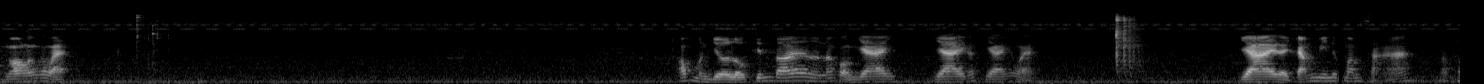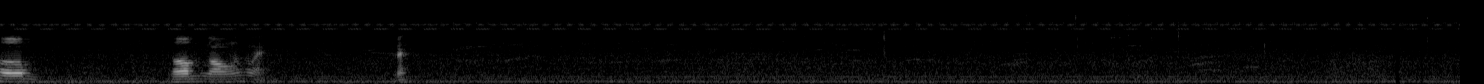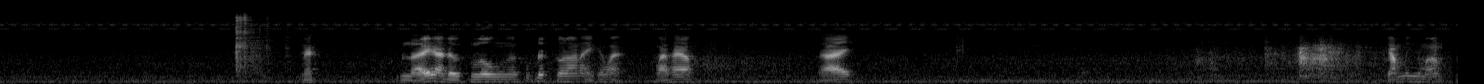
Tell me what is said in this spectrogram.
ngon lắm các bạn. Ốc mình vừa luộc chín tới, nó còn dai dai, rất dai các bạn. Dai rồi chấm với nước mắm xả thơm. Thơm ngon lắm các bạn. Đây. nè, mình lấy ra được luôn khúc đích của nó này các bạn. Các bạn thấy không? Đấy. Chấm với nước mắm.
